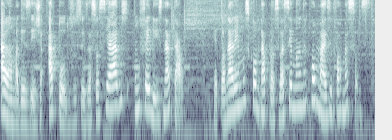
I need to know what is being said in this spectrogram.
A AMA deseja a todos os seus associados um Feliz Natal. Retornaremos na próxima semana com mais informações.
